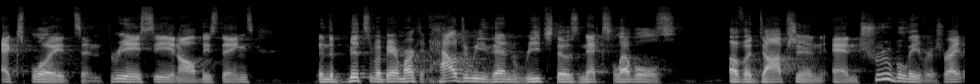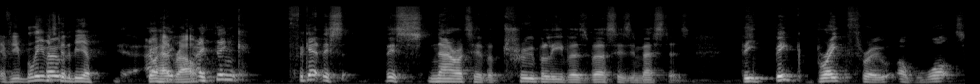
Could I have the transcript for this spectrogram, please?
exploits and 3AC and all of these things in the midst of a bear market. How do we then reach those next levels of adoption and true believers, right? If you believe so, it's going to be a go ahead, Ralph. I think forget this this narrative of true believers versus investors. The big breakthrough of what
